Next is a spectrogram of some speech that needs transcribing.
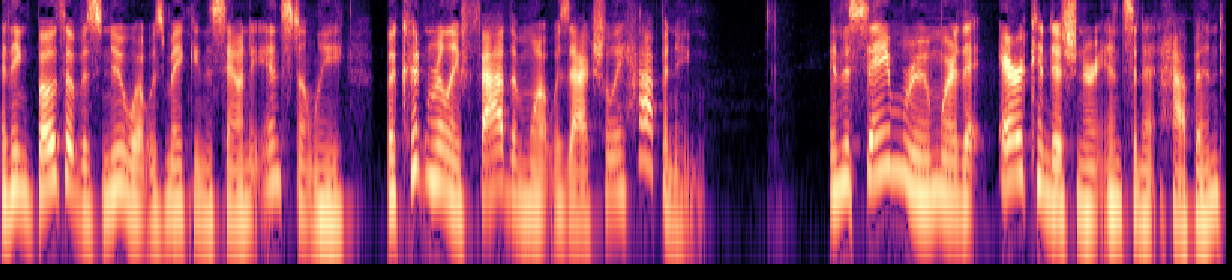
I think both of us knew what was making the sound instantly, but couldn't really fathom what was actually happening. In the same room where the air conditioner incident happened,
